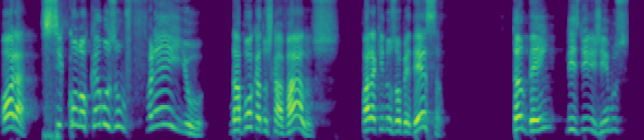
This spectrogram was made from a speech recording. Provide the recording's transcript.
Ora, se colocamos um freio na boca dos cavalos para que nos obedeçam, também lhes dirigimos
